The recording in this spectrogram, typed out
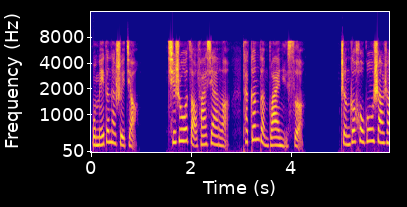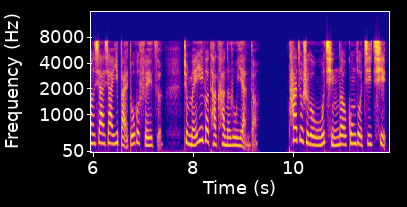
我没跟他睡觉，其实我早发现了，他根本不爱女色。整个后宫上上下下一百多个妃子，就没一个他看得入眼的。他就是个无情的工作机器。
